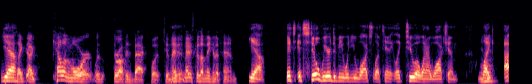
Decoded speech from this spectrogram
Yeah, Like uh, Kellen Moore was threw off his back foot too. Maybe Mhm. maybe it's because I'm thinking of him. yeah. It's it's still weird to me when you watch left-handed like Tua when I watch him. Mhm. Like I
